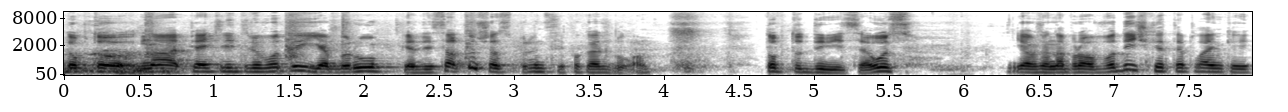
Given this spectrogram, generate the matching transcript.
тобто на 5 літрів води я беру 50, ну зараз в принципі покажу вам. Тобто дивіться, ось я вже набрав водички тепленької.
